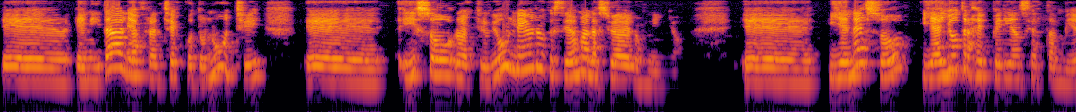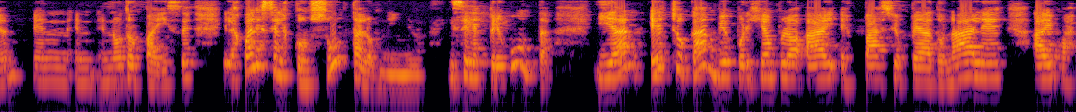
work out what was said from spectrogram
eh, en Italia, Francesco Tonucci eh, hizo, escribió un libro que se llama La ciudad de los niños. Eh, y en eso, y hay otras experiencias también en, en, otros países, en las cuales se les consulta a los niños y se les pregunta. Y han hecho cambios, por ejemplo, hay espacios peatonales, hay más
